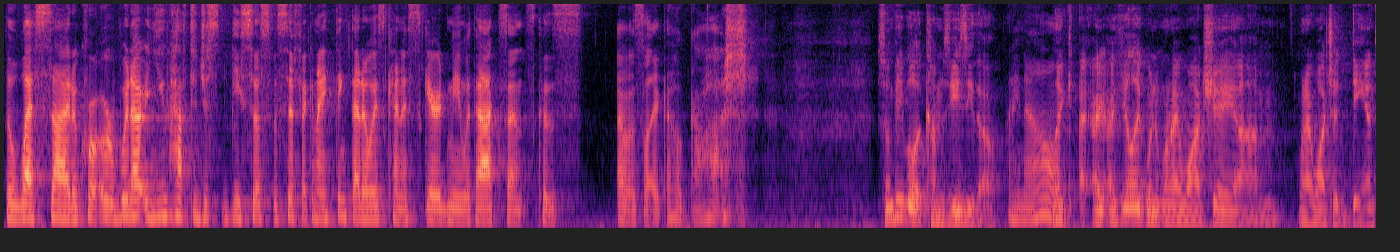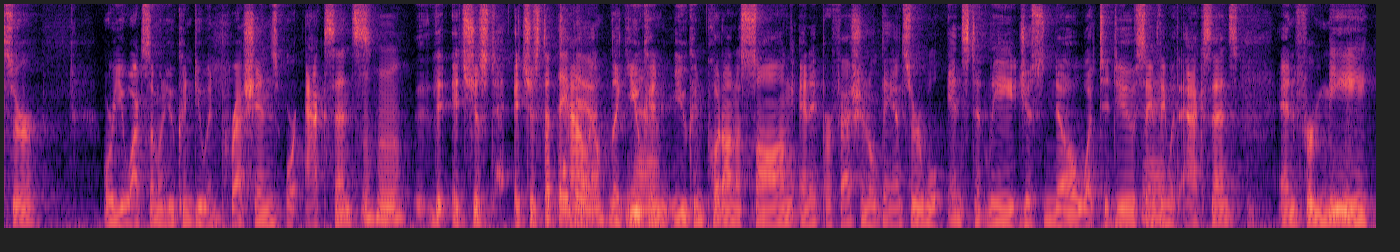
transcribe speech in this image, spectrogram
the west side of Coral, or whatever. You have to just be so specific. And I think that always kind of scared me with accents because I was like, oh gosh, Some people it comes easy though. I know. Like I, I feel like when, when I watch a um, when I watch a dancer, or you watch someone who can do impressions or accents, th- it's just it's just a Mm-hmm. what talent. Like you Yeah. can you can put on a song and a professional dancer will instantly just know what to do. Same thing with accents. And for me,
